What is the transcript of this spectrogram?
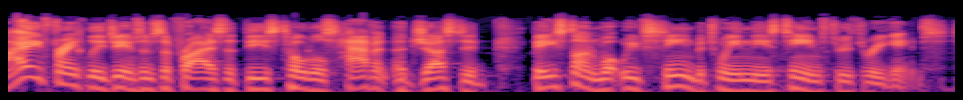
I, frankly, James, am surprised that these totals haven't adjusted based on what we've seen between these teams through three games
